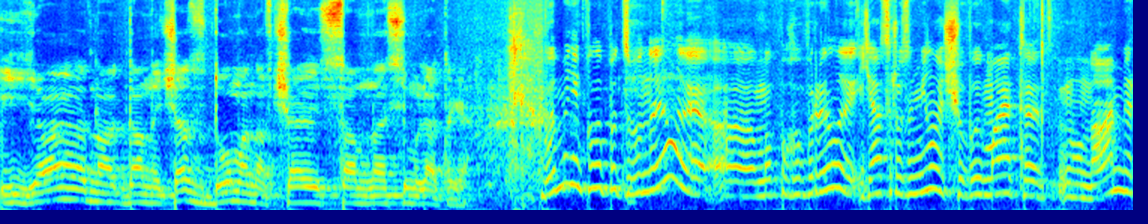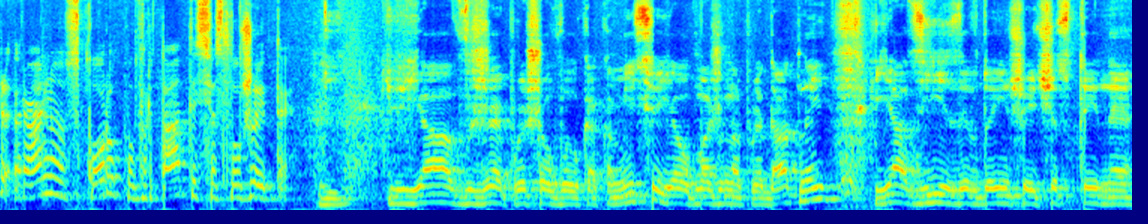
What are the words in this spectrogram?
і я на даний час вдома навчаюсь сам на симуляторі. Ви мені коли подзвонили, е, ми поговорили. Я зрозуміла, що ви маєте ну намір реально скоро повертатися служити. Я вже пройшов велика комісію, я обмежено придатний. Я з'їздив до іншої частини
